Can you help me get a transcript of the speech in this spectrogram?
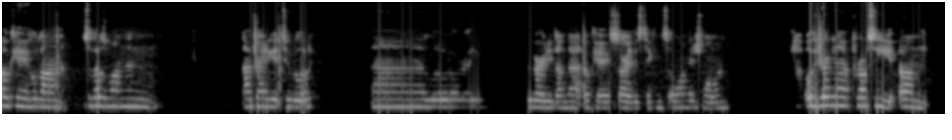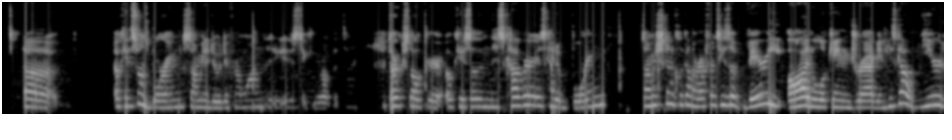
Okay, hold on. So that was one, then I'm trying to get two to load. Uh, load already. We've already done that. Okay, sorry this is taking so long. I just want one. Oh, the Dragonet Prophecy. Um, uh, okay, this one's boring, so I'm gonna do a different one. It is taking about the time. Darkstalker. Okay, so then his cover is kind of boring. So I'm just gonna click on the reference. He's a very odd looking dragon. He's got weird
